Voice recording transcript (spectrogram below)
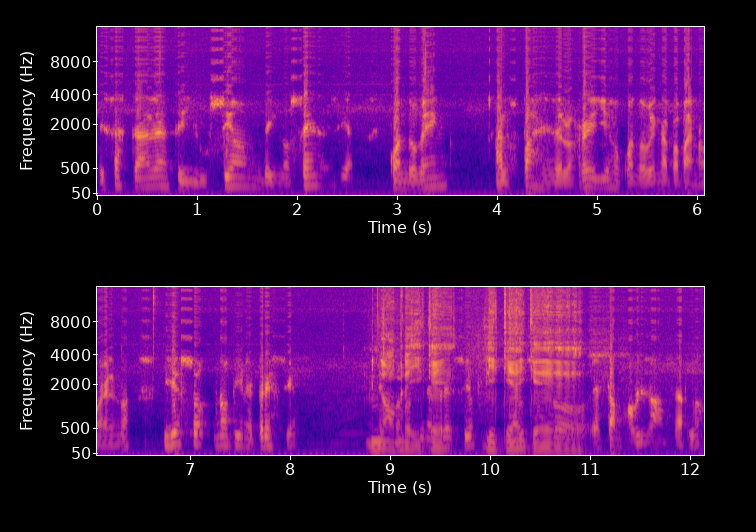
esas caras de ilusión, de inocencia, cuando ven a los pajes de los reyes o cuando ven a Papá Noel, ¿no? Y eso no tiene precio. No, hombre, y, que, y que hay que... Estamos obligados a hacerlo.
